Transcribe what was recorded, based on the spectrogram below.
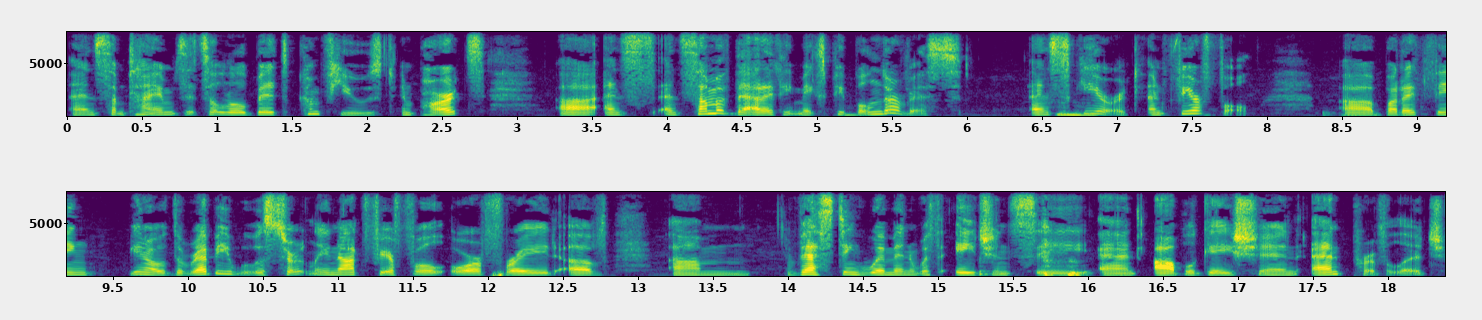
and sometimes it's a little bit confused in parts. Uh, and and some of that I think makes people nervous and mm-hmm. scared mm-hmm. and fearful. Uh, but I think you know the Rebbe was certainly not fearful or afraid of um, vesting women with agency and obligation and privilege,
